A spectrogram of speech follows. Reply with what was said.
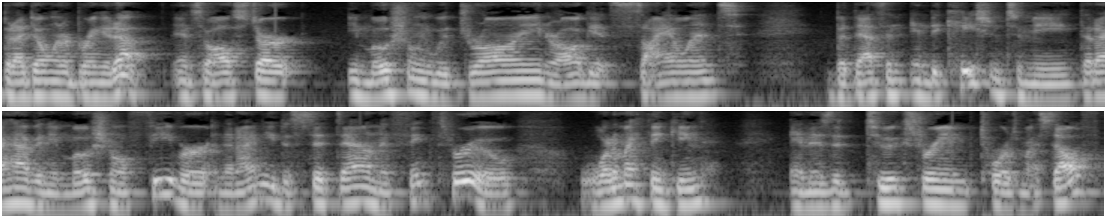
but I don't want to bring it up. And so I'll start emotionally withdrawing or I'll get silent. But that's an indication to me that I have an emotional fever and that I need to sit down and think through what am I thinking? And is it too extreme towards myself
